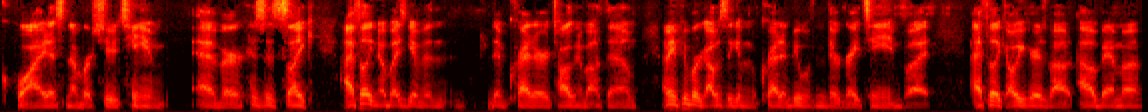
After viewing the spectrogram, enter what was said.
quietest number two team ever because it's like I feel like nobody's giving them credit or talking about them. I mean, people are obviously giving them credit. People think they're a great team, but I feel like all you hear is about Alabama,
